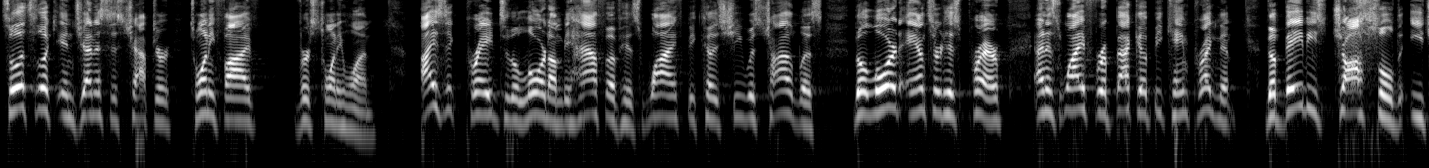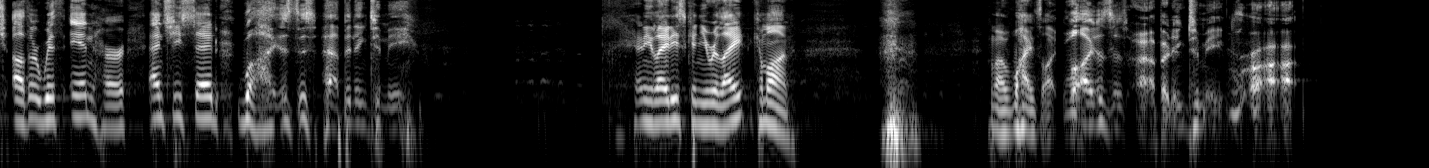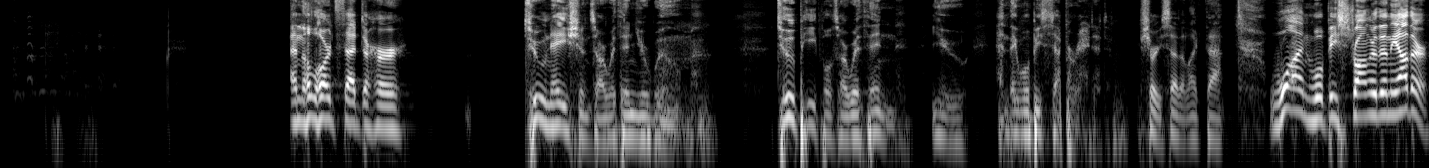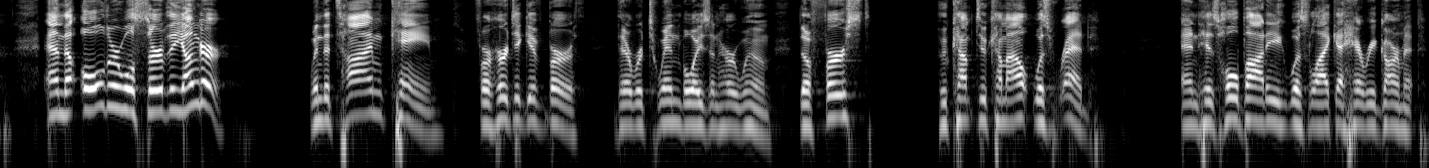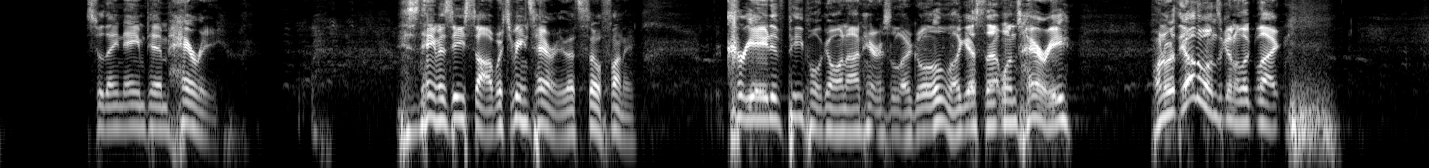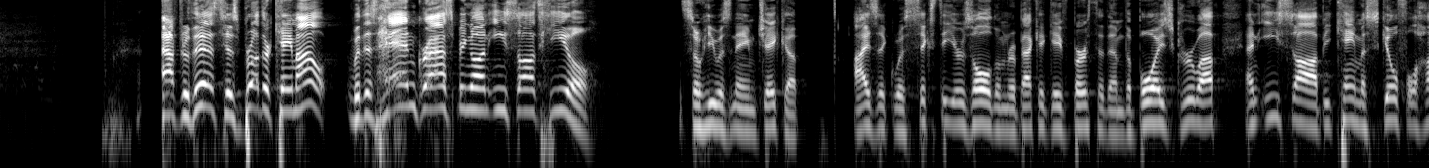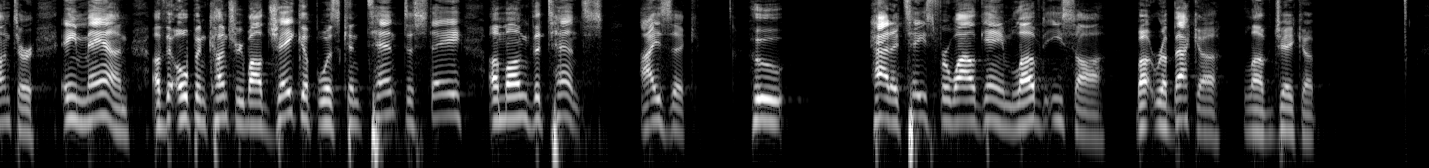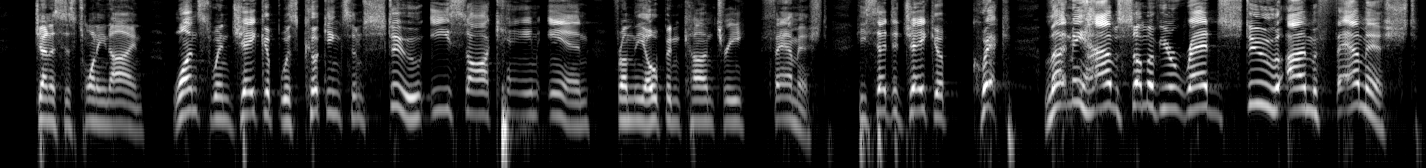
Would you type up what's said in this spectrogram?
So let's look in Genesis chapter 25, verse 21. Isaac prayed to the Lord on behalf of his wife because she was childless. The Lord answered his prayer, and his wife Rebekah became pregnant. The babies jostled each other within her, and she said, Why is this happening to me? Any ladies, can you relate? Come on. My wife's like, Why is this happening to me? And the Lord said to her, Two nations are within your womb, two peoples are within you, and they will be separated. I'm sure he said it like that. One will be stronger than the other, and the older will serve the younger. When the time came for her to give birth, there were twin boys in her womb. The first who come to come out was red, and his whole body was like a hairy garment. So they named him Harry. His name is Esau, which means hairy. That's so funny creative people going on here. So like, oh, well, I guess that one's hairy. Wonder what the other one's to look like. After this, his brother came out with his hand grasping on Esau's heel. So he was named Jacob. Isaac was 60 years old when Rebekah gave birth to them. The boys grew up, and Esau became a skillful hunter, a man of the open country, while Jacob was content to stay among the tents. Isaac, who had a taste for wild game, loved Esau, but Rebekah loved Jacob. Genesis 29. Once, when Jacob was cooking some stew, Esau came in from the open country famished. He said to Jacob, Quick, let me have some of your red stew. I'm famished.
